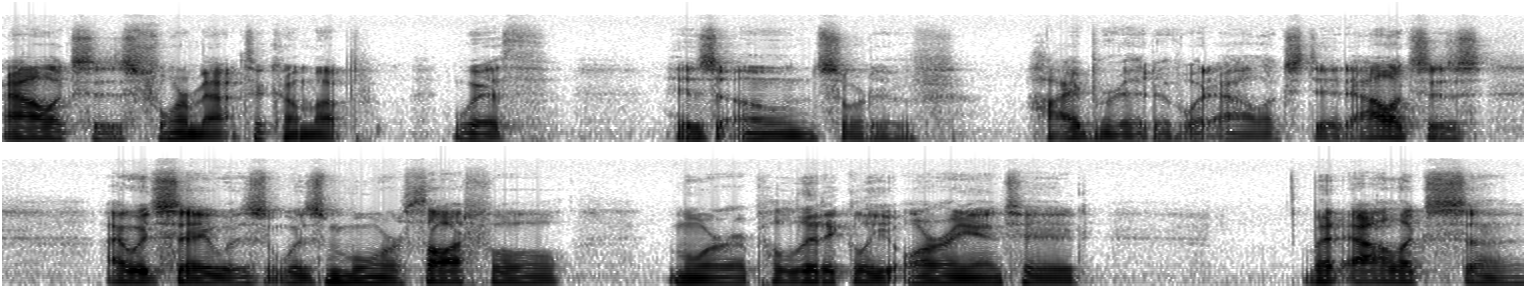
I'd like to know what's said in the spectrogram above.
Alex's format to come up with his own sort of hybrid of what Alex did. Alex's, I would say, was was more thoughtful, more politically oriented, but Alex uh,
